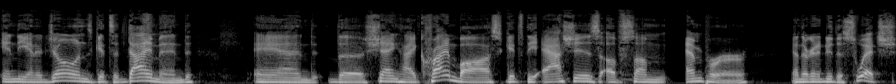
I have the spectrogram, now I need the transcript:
Indiana Jones gets a diamond and the Shanghai crime boss gets the ashes of some emperor and they're going to do the switch.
